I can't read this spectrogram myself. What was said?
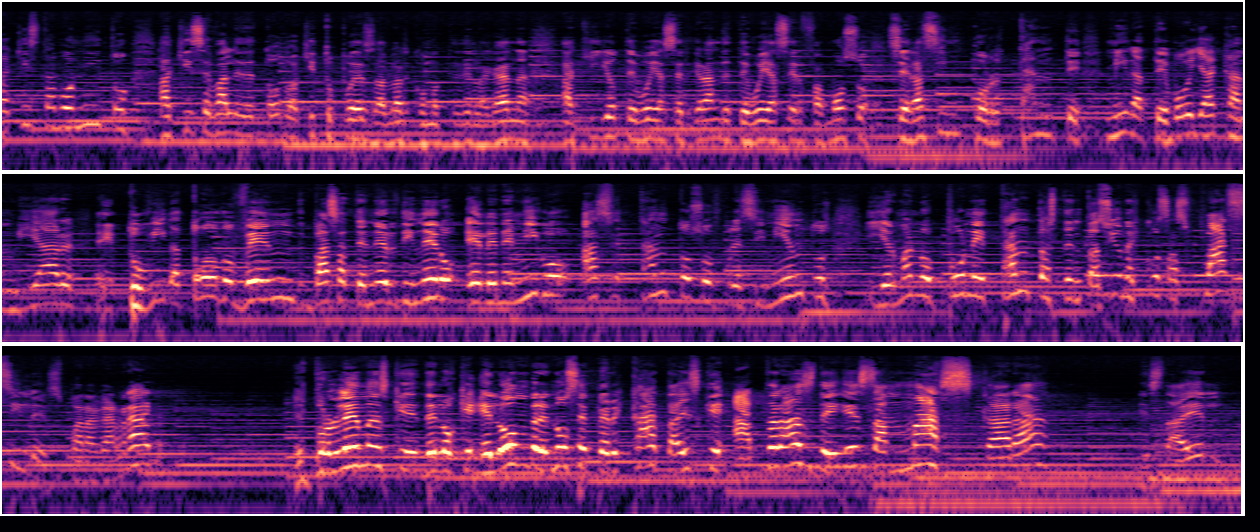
aquí está bonito, aquí se vale de todo, aquí tú puedes hablar como te dé la gana, aquí yo te voy a hacer grande, te voy a hacer famoso, serás importante, mira, te voy a cambiar eh, tu vida, todo, ven, vas a tener dinero. El enemigo hace tantos ofrecimientos y hermano pone tantas tentaciones, cosas fáciles para agarrar. El problema es que de lo que el hombre no se percata es que atrás de esa máscara está él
